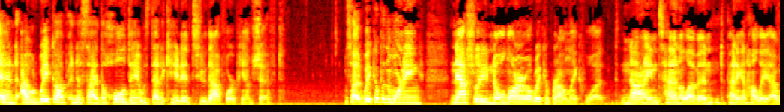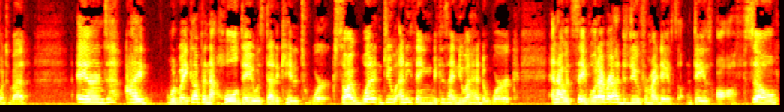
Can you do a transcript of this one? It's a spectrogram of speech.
and I would wake up and decide the whole day was dedicated to that 4 p.m. shift. So I'd wake up in the morning, naturally, no alarm. I'd wake up around like what, 9, 10, 11, depending on how late I went to bed. And I would wake up and that whole day was dedicated to work. So I wouldn't do anything because I knew I had to work and I would save whatever I had to do for my days days off. So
